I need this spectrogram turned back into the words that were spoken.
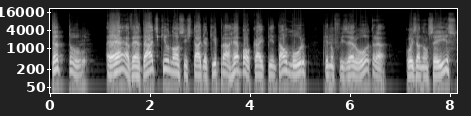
Tanto é a verdade que o nosso estádio aqui, para rebocar e pintar o muro, que não fizeram outra coisa a não ser isso,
